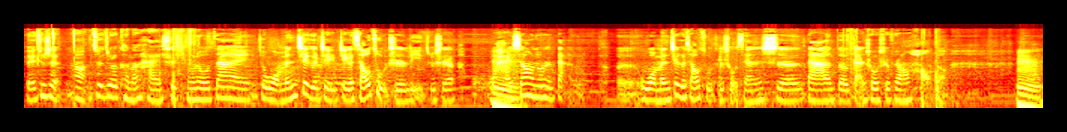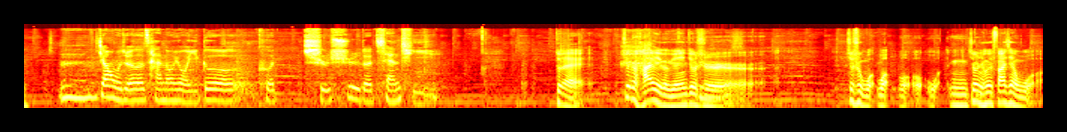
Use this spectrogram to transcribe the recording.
对，就是啊，就就是可能还是停留在就我们这个这这个小组织里，就是我还希望就是大，呃，我们这个小组织首先是大家的感受是非常好的。嗯嗯，这样我觉得才能有一个可持续的前提。对，就是还有一个原因就是。就是我我我我我，你就是你会发现我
